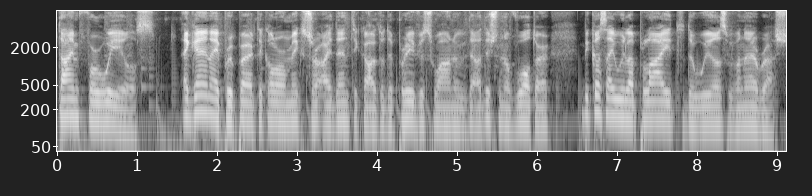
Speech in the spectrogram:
Time for wheels. Again I prepared a color mixture identical to the previous one with the addition of water, because I will apply it to the wheels with an airbrush.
